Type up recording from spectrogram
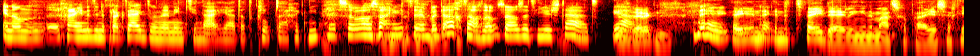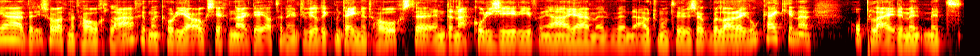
En dan eh, ga je het in de praktijk doen en denk je, nou ja, dat klopt eigenlijk niet met zoals wij het bedacht hadden of zoals het hier staat. Dat Ja, werkt niet. nee. Hey, en, de- nee. en de tweedeling in de maatschappij. Je zegt, ja, er is wel wat met hoog-laag. Ik hoorde jou ook zeggen, nou, ik deed ateneem, toen wilde ik meteen het hoogste. En daarna corrigeerde je van, ja, ja, een automonteur is ook belangrijk. Hoe kijk je naar opleiden met, met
